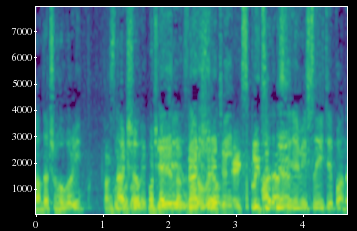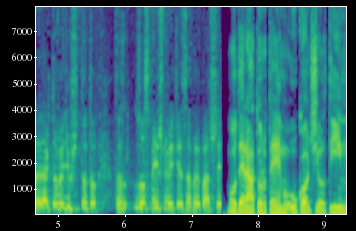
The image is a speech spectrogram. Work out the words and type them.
vám dačo hovorí? Pán znak šelmy, počkajte, znak šelmy, explicitne. Hádam si nemyslíte, pán redaktor, veď už toto, to zosmiešňujete sa, prepáčte. Moderátor tému ukončil tým,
